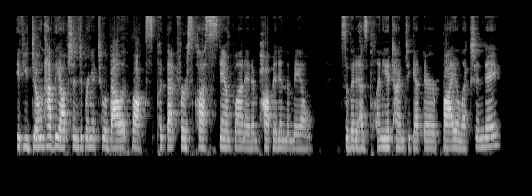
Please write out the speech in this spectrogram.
If you don't have the option to bring it to a ballot box, put that first class stamp on it and pop it in the mail so that it has plenty of time to get there by election day.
